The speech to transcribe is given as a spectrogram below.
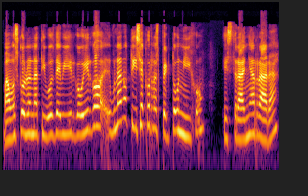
Vamos con los nativos de Virgo. Virgo, eh, una noticia con respecto a un hijo extraña, rara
